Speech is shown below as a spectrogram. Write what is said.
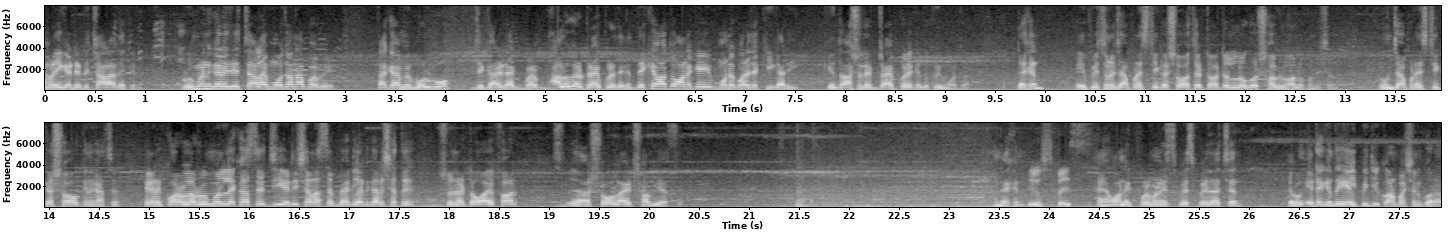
আমরা এই গাড়িটি চালা দেখেন। রুমেন গাড়ি যে চালায় মজা না পাবে তাকে আমি বলব যে গাড়িটা একবার ভালো করে ড্রাইভ করে দেখেন। দেখে হয়তো অনেকেই মনে করে যে কী গাড়ি? কিন্তু আসলে ড্রাইভ করে কিন্তু খুবই মজা। দেখেন এই পিছনে জাপানের স্টিকার সহ আছে টয়টার লোগো সবই ভালো কন্ডিশন এবং জাপানের স্টিকার সহ কিন্তু আছে এখানে করলা রুমেন লেখা আছে জি এডিশন আছে ব্যাকলাইট গাড়ির সাথে সুন্দর একটা ওয়াইফার শো লাইট সবই আছে। দেখেন। স্পেস হ্যাঁ অনেক পরিমাণে স্পেস পেয়ে যাচ্ছেন। এবং এটা কিন্তু এলপিজি কনভার্সন করা।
